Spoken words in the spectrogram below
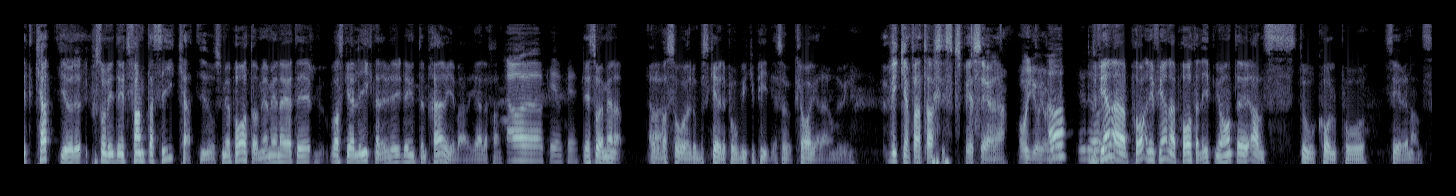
ett kattdjur. så vis, det är ett fantasikattdjur som jag pratar om. Jag menar ju att det, vad ska jag likna det? Det, är ju inte en prärievarg i alla fall. Ja, okej, okej. Det är så jag menar. Och det Ja. var så de beskrev det på Wikipedia, så klaga där om du vill. Vilken fantastisk spelserie. Oj, oj, oj. oj. Ja, Du får gärna ni får gärna prata lite. Jag har inte alls stor koll på serien alls.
